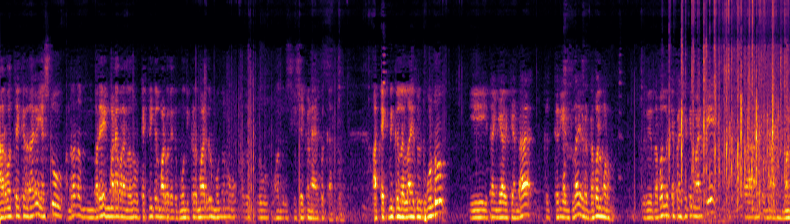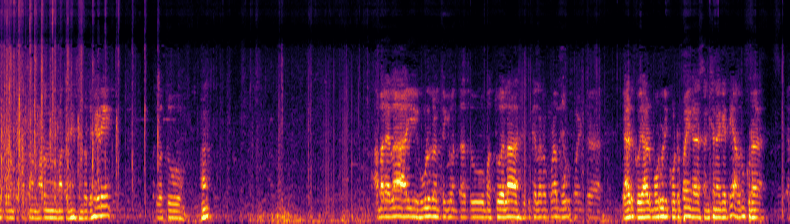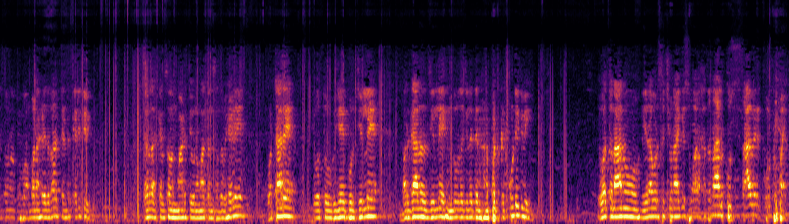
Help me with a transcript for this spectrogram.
ಅರವತ್ತು ಎಕರೆದಾಗ ಎಷ್ಟು ಅಂದ್ರೆ ಅದು ಬರೇ ಹಿಂಗ್ ಮಾಡೇ ಬರಂಗಿಲ್ಲ. ಅದು ಟೆಕ್ನಿಕಲ್ ಮಾಡ್ಬೇಕಾಗ್ತದೆ ಮುಂದೆ ಈ ಕಡೆ ಮಾಡಿದ್ರೆ ಮುಂದೂ ಅದು ಅದು ಒಂದು ಶೇಖರಣೆ ಆಗ್ಬೇಕಾಗ್ತದೆ. ಆ ಟೆಕ್ನಿಕಲ್ ಎಲ್ಲ ಇದು ಇಟ್ಕೊಂಡು ಈ ತಂಗಿ ಕೆಂಡ ಕರಿ ಅಂತಲ್ಲ ಇದ್ರ ಡಬಲ್ ಮಾಡೋದು ಇದು ಡಬಲ್ ಕೆಪಾಸಿಟಿ ಮಾಡಿಸಿ ಮಾಡ್ಕೊಡುವಂತ ಕೆಲಸ ಮಾಡೋದು ಮಾತನ್ನ ಸಂದರ್ಭ ಹೇಳಿ. ಇವತ್ತು? ಆಮೇಲೆ ಎಲ್ಲ ಈ ಹೂಳುಗಳನ್ನು ತೆಗೆಯುವಂತಹದ್ದು ಮತ್ತು ಎಲ್ಲ ಇದಕ್ಕೆಲ್ಲನೂ ಕೂಡ ಮೂರು ಪಾಯಿಂಟ್ ಎರಡು ಎರಡು ಮೂರುವರೆ ಕೋಟಿ ರೂಪಾಯಿ ಈಗ ಸಂಕ್ಷನ್ ಆಗೈತಿ. ಅದನ್ನು ಕೂಡ ಕೆಲಸವನ್ನು ಅಂಬಣ ಹೇಳಿದ್ರ ಟೆಂಡರ್ ಕರಿತೀವಿ. ಕರೆದ ಕೆಲಸವನ್ನು ಮಾಡ್ತೀವಿ ನಮ್ಮ ಮಾತನ್ನ ಸಂದರ್ಭ ಹೇಳಿ. ಒಟ್ಟಾರೆ ಇವತ್ತು ವಿಜಯಪುರ ಜಿಲ್ಲೆ ಬರಗಾಲದ ಜಿಲ್ಲೆ, ಹಿಂದುಳಿದ ಜಿಲ್ಲೆ ಹಣಪಟ್ಟು ಕಟ್ಕೊಂಡಿದ್ವಿ. ಇವತ್ತು ನಾನು ನೀರಾವರಿ ಸಚಿವನಾಗಿ ಸುಮಾರು ಹದಿನಾಲ್ಕು ಸಾವಿರ ಕೋಟಿ ರೂಪಾಯಿ,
